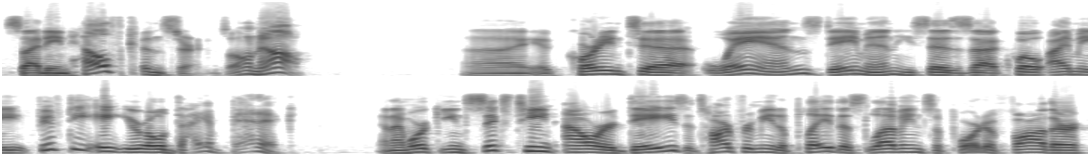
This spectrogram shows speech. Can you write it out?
citing health concerns. Oh no. Uh, according to Wayans, Damon, he says, uh, quote, I'm a 58 year old diabetic and I'm working 16 hour days. It's hard for me to play this loving, supportive father,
